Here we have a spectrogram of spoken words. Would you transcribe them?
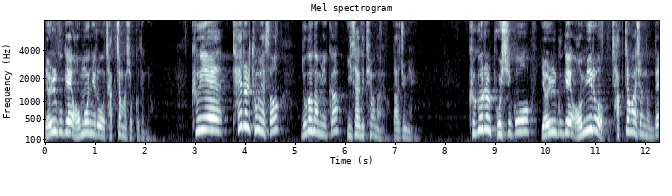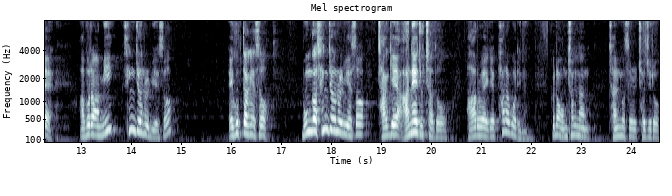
열국의 어머니로 작정하셨거든요. 그의 태를 통해서 누가 납니까? 이삭이 태어나요. 나중에. 그거를 보시고 열국의 어미로 작정하셨는데 아브라함이 생존을 위해서 애굽 땅에서 뭔가 생존을 위해서 자기의 아내조차도 바로에게 팔아버리는 그런 엄청난 잘못을 저지러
